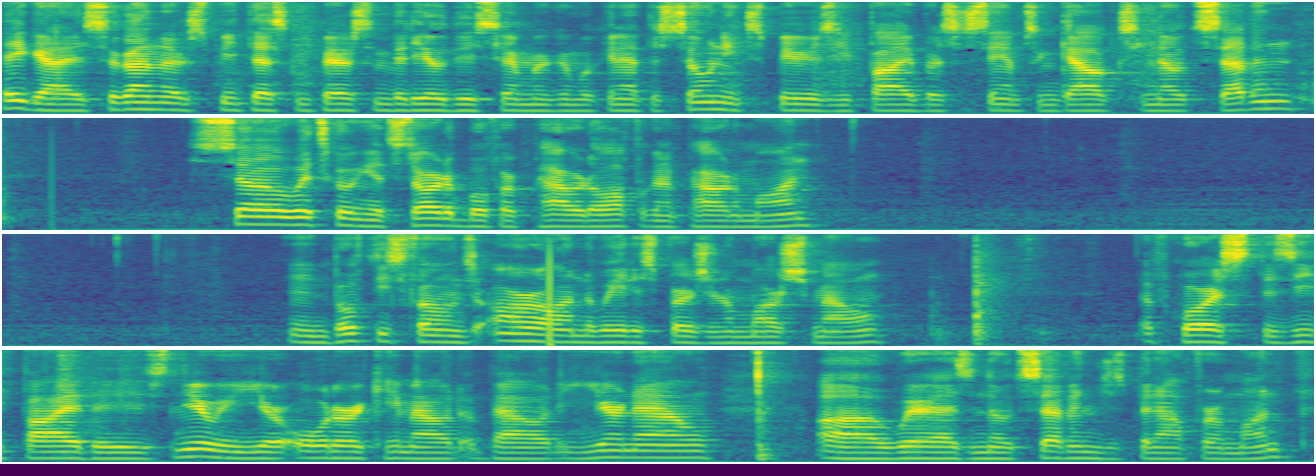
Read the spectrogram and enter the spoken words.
Hey guys, so got another speed test comparison video. This time we're going to be looking at the Sony Xperia Z5 versus Samsung Galaxy Note 7. So let's go and get started. Both are powered off. We're going to power them on. And both these phones are on the latest version of Marshmallow. Of course, the Z5 is nearly a year older. It came out about a year now, uh, whereas the Note 7 just been out for a month.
